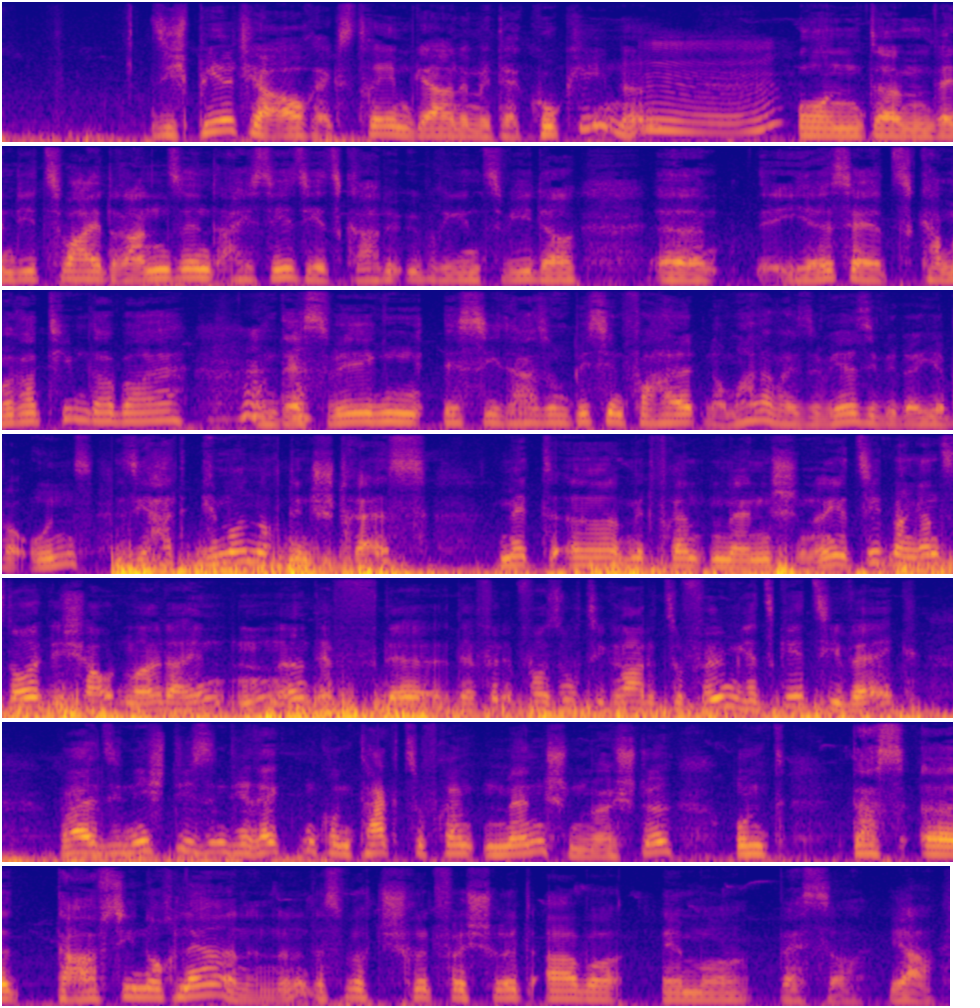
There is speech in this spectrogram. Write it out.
Sie spielt ja auch extrem gerne mit der Cookie. Ne? Mhm. Und ähm, wenn die zwei dran sind, ah, ich sehe sie jetzt gerade übrigens wieder, äh, hier ist ja jetzt Kamerateam dabei und deswegen ist sie da so ein bisschen verhalten. Normalerweise wäre sie wieder hier bei uns. Sie hat immer noch den Stress mit, äh, mit fremden Menschen. Ne? Jetzt sieht man ganz deutlich, schaut mal da hinten, ne? der, der, der Philipp versucht sie gerade zu filmen, jetzt geht sie weg weil sie nicht diesen direkten Kontakt zu fremden Menschen möchte. Und das äh, darf sie noch lernen. Ne? Das wird Schritt für Schritt aber immer besser. Ja,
